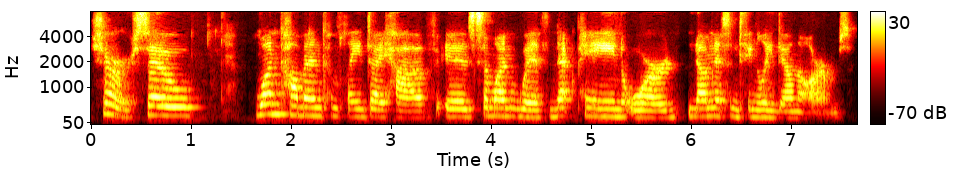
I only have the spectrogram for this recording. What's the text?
Sure. So, one common complaint I have is someone with neck pain or numbness and tingling down the arms.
